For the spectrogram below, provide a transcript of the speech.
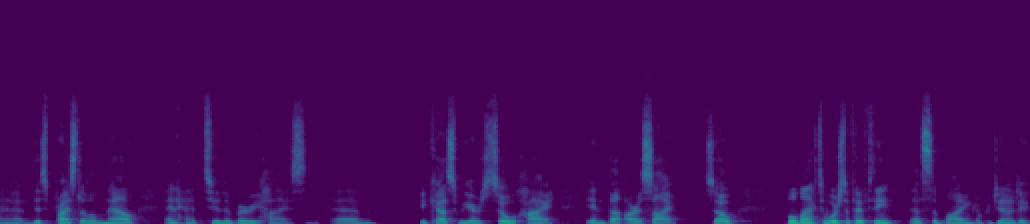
uh, this price level now, and head to the very highs um, because we are so high in the RSI. So pull back towards the 50. That's the buying opportunity.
